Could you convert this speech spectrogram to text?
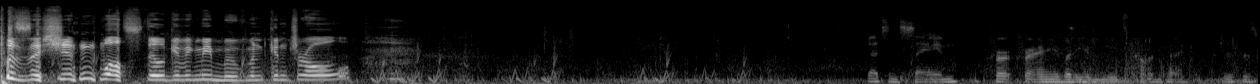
position while still giving me movement control. That's insane. For for anybody who needs context, this is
